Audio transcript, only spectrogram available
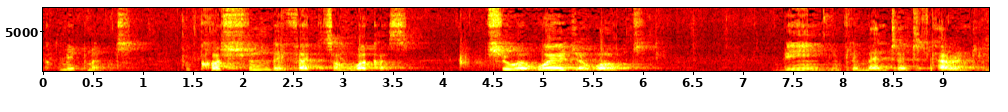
commitment to cushion the effects on workers through a wage award being implemented currently.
